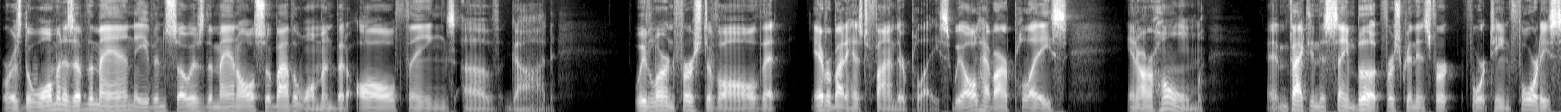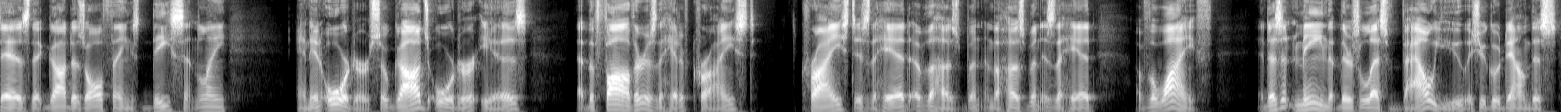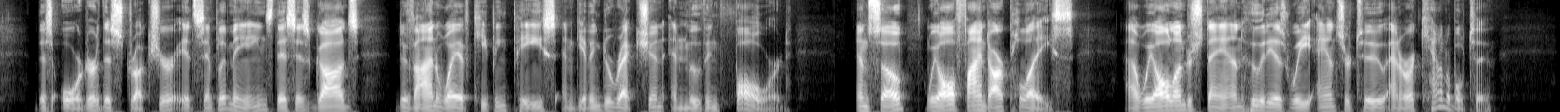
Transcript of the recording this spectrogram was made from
For as the woman is of the man, even so is the man also by the woman, but all things of God. We've learned, first of all, that everybody has to find their place. We all have our place in our home. In fact, in this same book, 1 Corinthians 14 40 says that God does all things decently and in order. So God's order is that the father is the head of Christ, Christ is the head of the husband, and the husband is the head of the wife. It doesn't mean that there's less value as you go down this, this order, this structure. It simply means this is God's divine way of keeping peace and giving direction and moving forward. And so we all find our place. Uh, we all understand who it is we answer to and are accountable to.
